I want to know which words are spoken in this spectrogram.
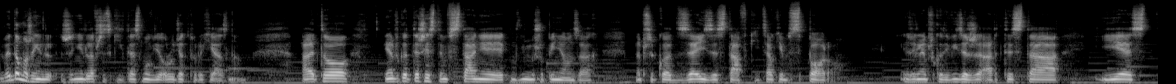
Wiadomo, że nie, że nie dla wszystkich, teraz mówię o ludziach, których ja znam. Ale to ja na przykład też jestem w stanie, jak mówimy już o pieniądzach, na przykład zejść ze stawki całkiem sporo. Jeżeli na przykład widzę, że artysta jest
